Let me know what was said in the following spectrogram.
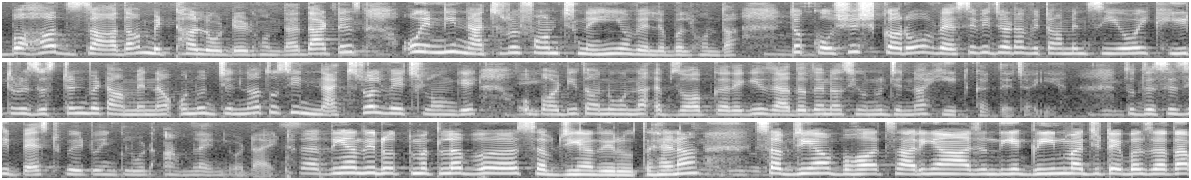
ਬਹੁਤ ਜ਼ਿਆਦਾ ਮਿੱਠਾ ਲੋਡਡ ਹੁੰਦਾ। That is ਉਹ ਇੰਨੀ ਨੈਚੁਰਲ ਫਾਰਮ 'ਚ ਨਹੀਂ ਅਵੇਲੇਬਲ ਹੁੰਦਾ। ਤਾਂ ਕੋਸ਼ਿਸ਼ ਕਰੋ ਵੈਸੇ ਵੀ ਜਿਹੜਾ ਵਿਟਾਮਿਨ ਸੀ ਉਹ ਇੱਕ ਹੀਟ ਰੈਜ਼ਿਸਟੈਂਟ ਵਿਟਾਮਿਨ ਹੈ ਉਹਨੂੰ ਜਿੰਨਾ ਤੁਸੀਂ ਨੈਚੁਰਲ ਵੇਚ ਲਓਗੇ ਉਹ ਬਾਡੀ ਤੁਹਾਨੂੰ ਉਹਨਾਂ ਐਬਜ਼ੌਰਬ ਕਰੇਗੀ ਜ਼ਿਆਦਾ ਦਿਨ ਅਸੀਂ ਉਹਨੂੰ ਜਿੰਨਾ ਹੀਟ ਕਰਦੇ ਜਾਈਏ। So this is the best way to include amla in your diet ਸਰਦੀਆਂ ਦੀ ਰੁੱਤ ਮਤਲਬ ਸਬਜ਼ੀਆਂ ਦੀ ਰੁੱਤ ਹੈ ਨਾ? ਸਬਜ਼ੀਆਂ ਬਹੁਤ ਸਾਰੀਆਂ ਆ ਜਾਂਦੀਆਂ। ਗ੍ਰੀਨ ਵੈਜੀਟੇਬਲਸ ਦਾ ਤਾਂ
